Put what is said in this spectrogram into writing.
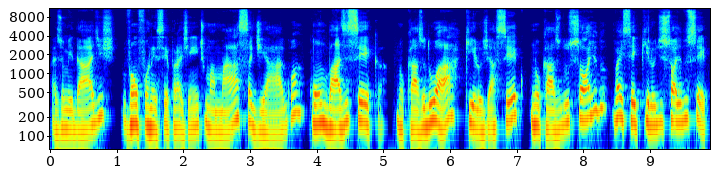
As umidades vão fornecer para a gente uma massa de água com base seca. No caso do ar, quilos de ar seco. No caso do sólido, vai ser quilo de sólido seco.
